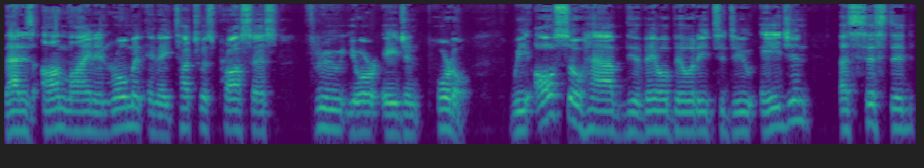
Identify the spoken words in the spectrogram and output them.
that is online enrollment in a touchless process through your agent portal. We also have the availability to do agent assisted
